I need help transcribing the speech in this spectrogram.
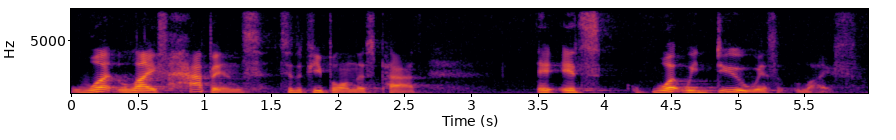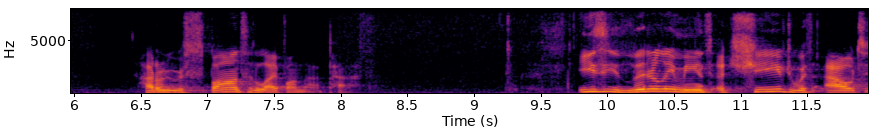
what life happens to the people on this path. It, it's what we do with life. How do we respond to the life on that path? Easy literally means achieved without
